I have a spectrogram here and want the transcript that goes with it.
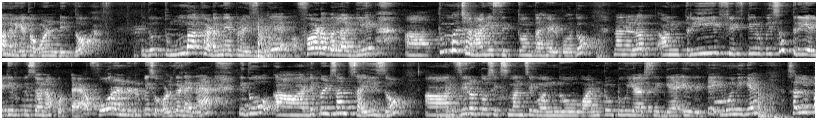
ಮಗನಿಗೆ ತೊಗೊಂಡಿದ್ದು. ಇದು ತುಂಬ ಕಡಿಮೆ ಪ್ರೈಸಿಗೆ ಅಫೋರ್ಡಬಲ್ ಆಗಿ ತುಂಬ ಚೆನ್ನಾಗಿ ಸಿಕ್ತು ಅಂತ ಹೇಳ್ಬೋದು. ನಾನೆಲ್ಲ ಒಂದು three fifty rupees three eighty rupees ಏನೋ ಕೊಟ್ಟೆ. ಫೋರ್ ಹಂಡ್ರೆಡ್ ರುಪೀಸ್ ಒಳಗಡೆನೆ. ಇದು depends on size zero to six ಮಂತ್ಸಿಗೆ ಒಂದು ಒನ್ ಟು ಟೂ ಇಯರ್ಸಿಗೆ ಈ ರೀತಿ ಇವನಿಗೆ ಸ್ವಲ್ಪ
